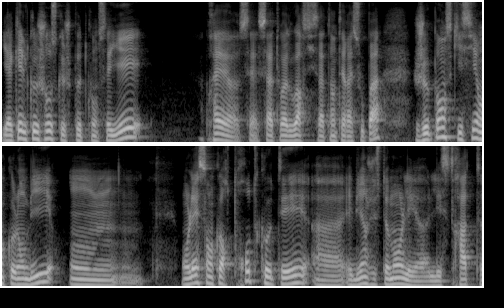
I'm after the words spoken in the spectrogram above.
il y a quelque chose que je peux te conseiller. Après, euh, c'est à toi de voir si ça t'intéresse ou pas. Je pense qu'ici en Colombie, on, laisse encore trop de côté euh, eh bien justement les, strates,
